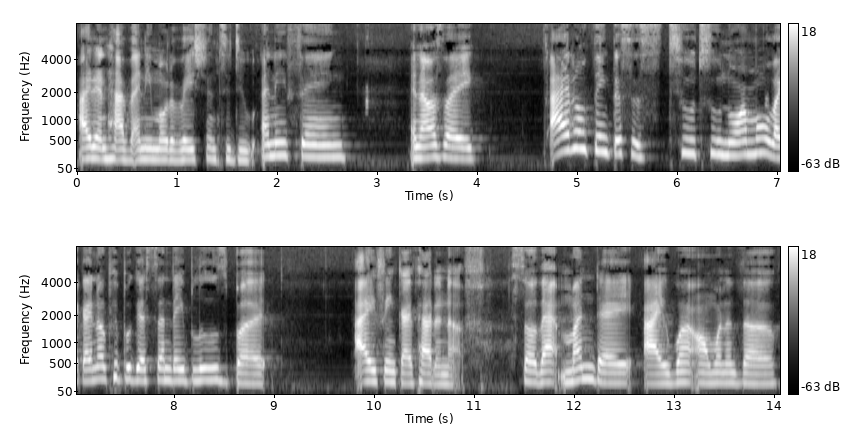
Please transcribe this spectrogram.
I didn't have any motivation to do anything. And I was like, I don't think this is too, too normal. Like, I know people get Sunday blues, but I think I've had enough. So that Monday, I went on one of the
